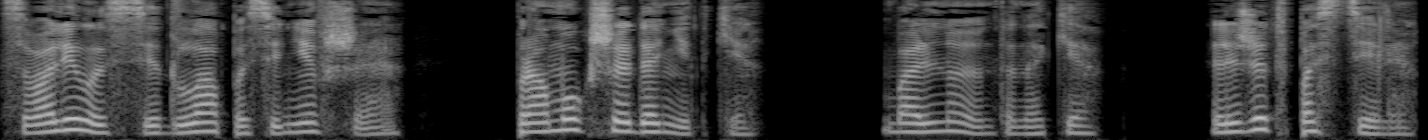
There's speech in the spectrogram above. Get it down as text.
Свалилась с седла, посиневшая, промокшая до нитки. Больной он Танаке. Лежит в постели.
